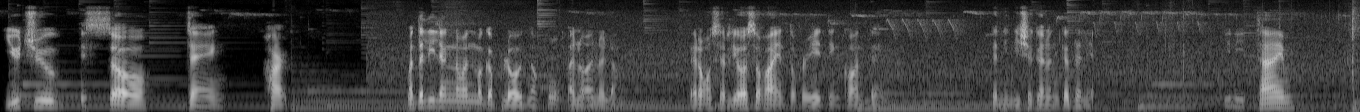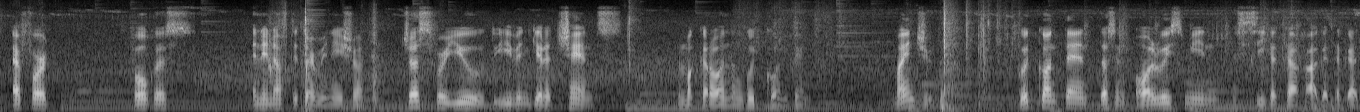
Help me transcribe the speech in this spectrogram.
YouTube is so dang hard. Madali lang naman mag-upload ng kung ano-ano lang. Pero kung seryoso ka into creating content, then hindi siya ganun kadali. You need time, effort, focus, and enough determination just for you to even get a chance na magkaroon ng good content. Mind you, good content doesn't always mean nasisikat ka kaagad-agad.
